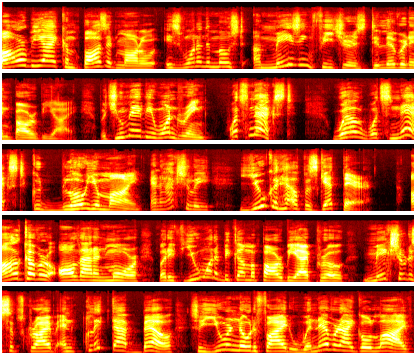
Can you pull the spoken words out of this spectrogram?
Power BI Composite Model is one of the most amazing features delivered in Power BI. But you may be wondering, what's next? Well, what's next could blow your mind, and actually, you could help us get there. I'll cover all that and more, but if you want to become a Power BI Pro, make sure to subscribe and click that bell so you're notified whenever I go live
